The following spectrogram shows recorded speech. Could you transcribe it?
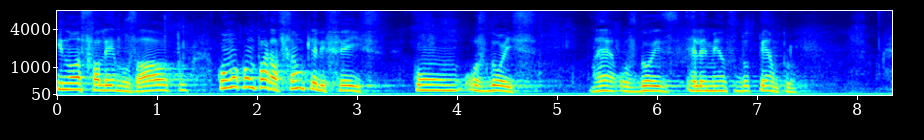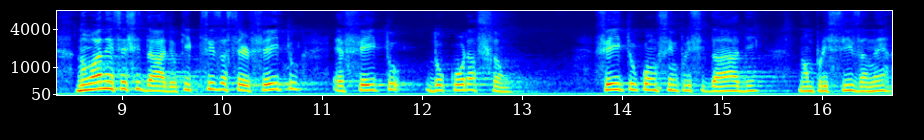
que nós falemos alto, como a comparação que ele fez com os dois, né, os dois elementos do templo. Não há necessidade, o que precisa ser feito é feito do coração, feito com simplicidade, não precisa, né,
